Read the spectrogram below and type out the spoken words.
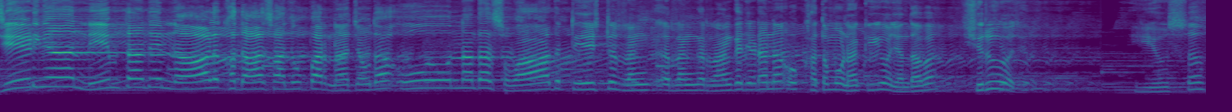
ਜਿਹੜੀਆਂ ਨੇਮਤਾਂ ਦੇ ਨਾਲ ਖੁਦਾ ਸਾਨੂੰ ਭਰਨਾ ਚਾਹੁੰਦਾ, ਉਹ ਉਹਨਾਂ ਦਾ ਸਵਾਦ, ਟੇਸਟ, ਰੰਗ ਰੰਗ ਰੰਗ ਜਿਹੜਾ ਨਾ, ਉਹ ਖਤਮ ਹੋਣਾ ਕੀ ਹੋ ਜਾਂਦਾ ਵਾ? ਸ਼ੁਰੂ ਹੋ ਜਾਂਦਾ। ਯੂਸਫ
